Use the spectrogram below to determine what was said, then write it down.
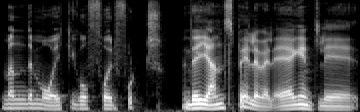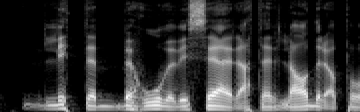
men det må ikke gå for fort. Men det gjenspeiler vel egentlig litt det behovet vi ser etter ladere på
